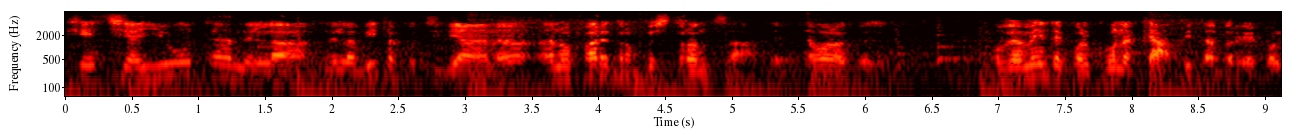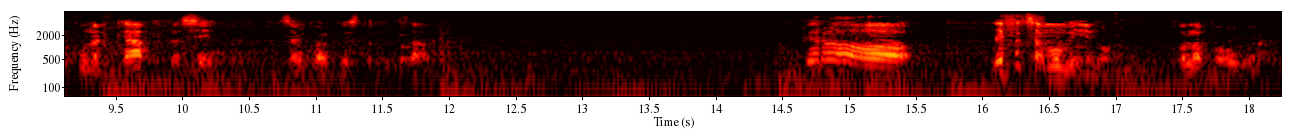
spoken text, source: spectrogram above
che ci aiuta nella, nella, vita quotidiana a non fare troppe stronzate, mettiamola così. Ovviamente qualcuna capita, perché qualcuna capita sempre, facciamo qualche stronzata. Però ne facciamo meno con la paura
